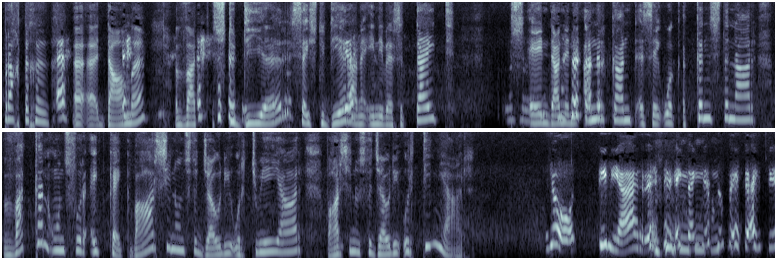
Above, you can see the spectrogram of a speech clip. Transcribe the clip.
pragtige uh, eh, uh, eh, dame wat studeer. Sy studeer ja. aan 'n universiteit. Mhm. En dan aan die ander kant is sy ook 'n kunstenaar. Wat kan ons vooruitkyk? Waar sien ons vir Jody oor 2 jaar? Waar sien ons vir Jody oor 10 jaar? Ja, 10 jaar. ek dink jy sou sê ek sê,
